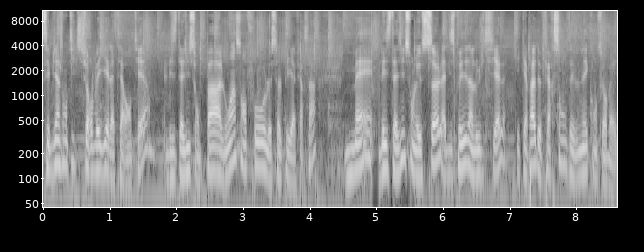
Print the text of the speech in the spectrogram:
C'est bien gentil de surveiller la Terre entière. Les États-Unis sont pas loin s'en faut le seul pays à faire ça, mais les États-Unis sont les seuls à disposer d'un logiciel qui est capable de faire sens des données qu'on surveille.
